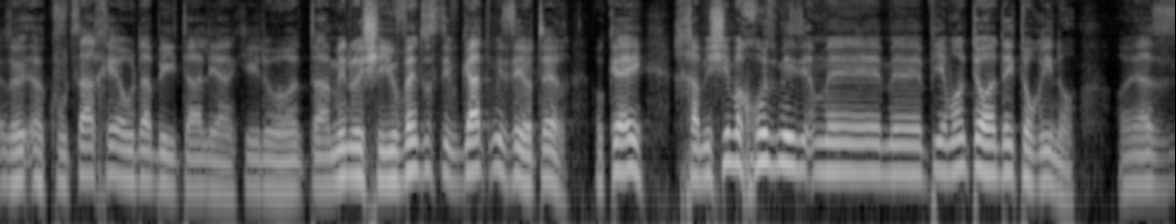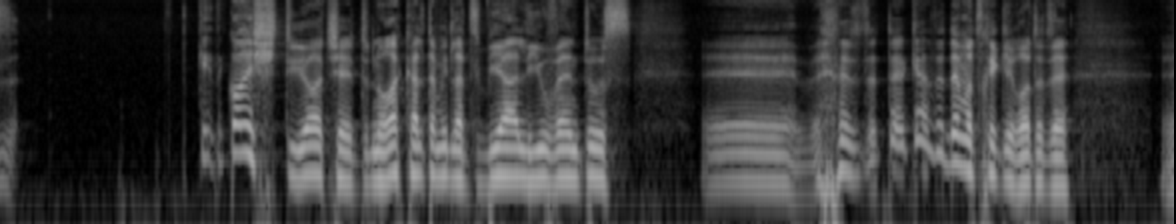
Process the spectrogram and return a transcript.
זו הקבוצה הכי אהודה באיטליה, כאילו, תאמינו לי שיובנטוס נפגעת מזה יותר, אוקיי? 50% מפיימונטה אוהדי טורינו. אז כל מיני שטויות שנורא קל תמיד להצביע על יובנטוס. אה, כן, זה די מצחיק לראות את זה. אה,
